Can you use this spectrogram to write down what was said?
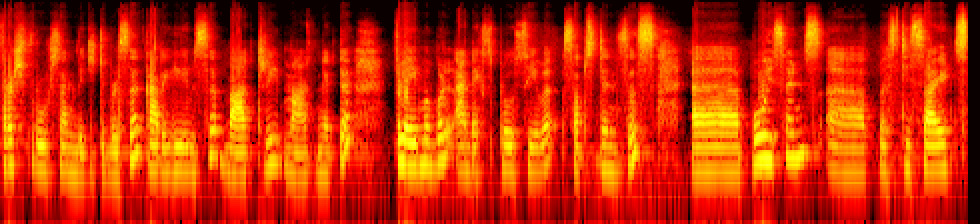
fresh fruits and vegetables curry leaves battery magnet flammable and explosive substances poisons pesticides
